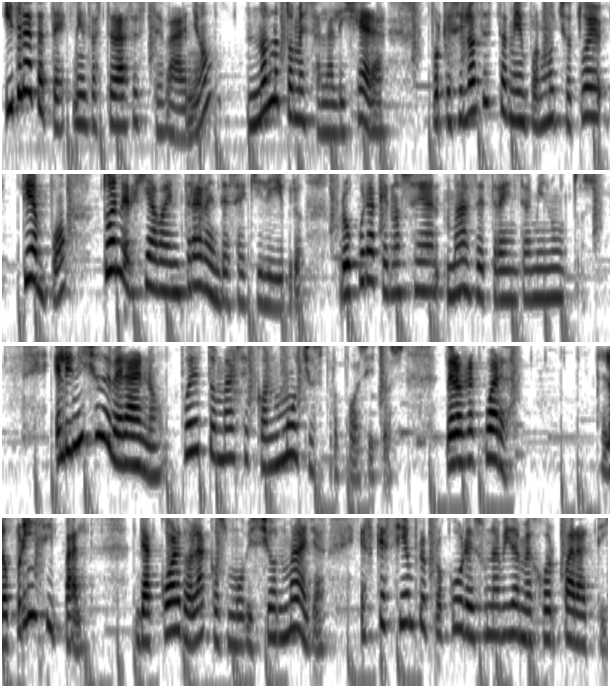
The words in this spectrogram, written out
Hidrátate mientras te das este baño, no lo tomes a la ligera, porque si lo haces también por mucho tiempo, tu energía va a entrar en desequilibrio. Procura que no sean más de 30 minutos. El inicio de verano puede tomarse con muchos propósitos, pero recuerda, lo principal, de acuerdo a la cosmovisión maya, es que siempre procures una vida mejor para ti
